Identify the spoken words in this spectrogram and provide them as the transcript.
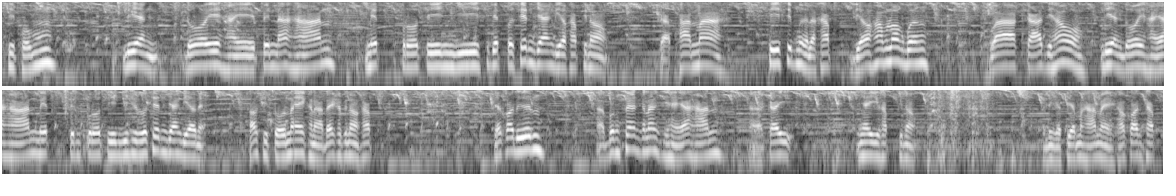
ที่ผมเลี้ยงโดยให้เป็นอาหารเม็ดโปรตีน 21%อย่างเดียวครับพี่น้องกับผ่านมา 40 มือแล้วครับ เดี๋ยวห้ามลองเบิงว่าการที่เฮาเลี้ยงโดยให้อาหารเม็ดเป็นโปรตีน 20%อย่างเดียวเนี่ยเขาสิโตในขนาดใดครับพี่น้องครับ เดี๋ยวก็เดืนเบิ้งแฟนกำลังสิให้อาหารไก่ใหญ่อยู่ครับพี่น้องอันนี้ก็เตรียมอาหารใหม่เขาก่อนครับ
